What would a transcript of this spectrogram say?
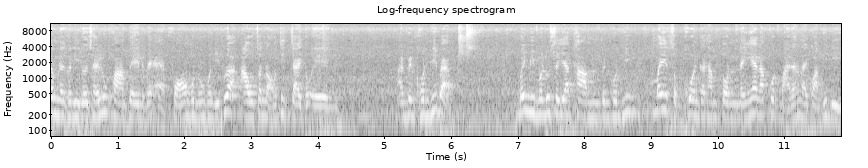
ดำเนินคดีโดยใช้ลูกความตัวเองไปแอบฟ้องคนนู้นคนนี้เพื่อเอาสนองจิตใจตัวเอง อันเป็นคนที่แบบ ไม่มีมนุษยธรรม เป็นคนที่ไม่สมควรกระทำตนในแง่นักกฎหมายและทนายความที่ดี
